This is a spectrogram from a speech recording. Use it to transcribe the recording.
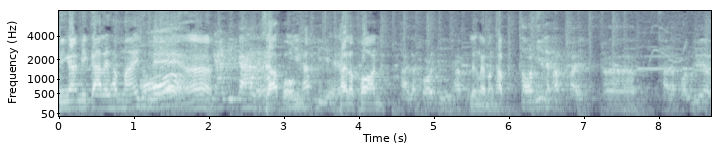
มีงานมีการอะไรทำไหมช่วงนี้อ๋อมีงานมีการเลยครับผมมีครับมีฮะถ่ายละครถ่ายละครอยู่ครับ เรื่องอะไรบ้างครับ ตอนนี้แหละครับถ่ายอ่าถ่ายละครเรื่อง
